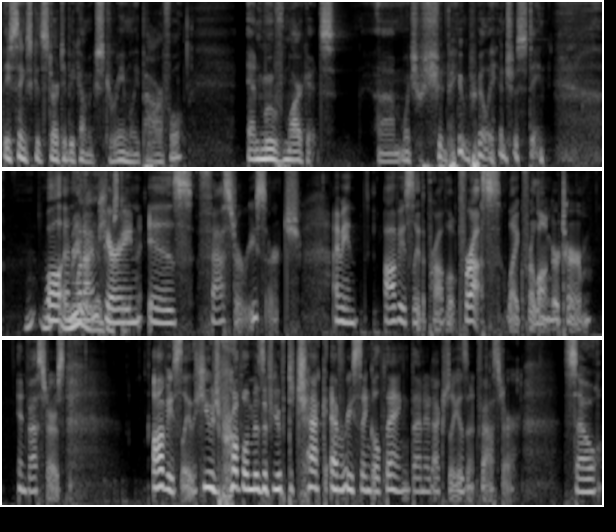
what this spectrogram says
these things could start to become extremely powerful and move markets, um, which should be really interesting. Well, and what I'm hearing is faster research. I mean, obviously, the problem for us, like for longer term investors, obviously, the huge problem is if you have to check every single thing, then it actually isn't faster. So,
